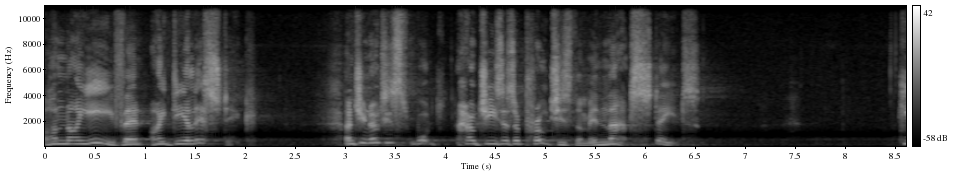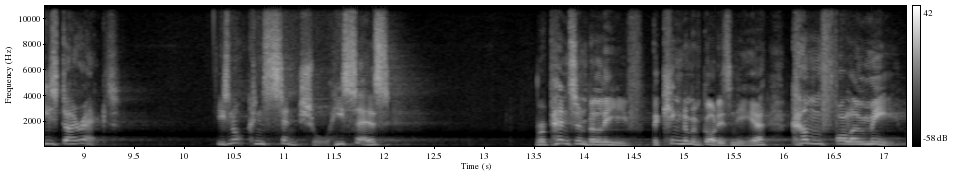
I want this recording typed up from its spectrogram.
are naive, they're idealistic. And do you notice what, how Jesus approaches them in that state? He's direct, he's not consensual. He says, Repent and believe, the kingdom of God is near, come follow me.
